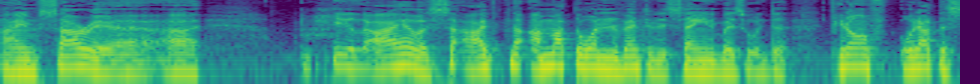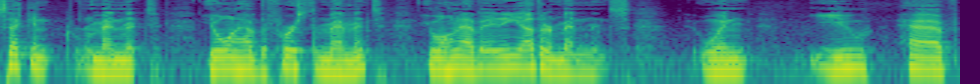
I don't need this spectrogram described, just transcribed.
I'm sorry. Uh, uh, I have a. s- I've not, I'm not the one who invented it, saying, but it's if you don't, without the Second Amendment, you won't have the First Amendment. You won't have any other amendments. When you have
